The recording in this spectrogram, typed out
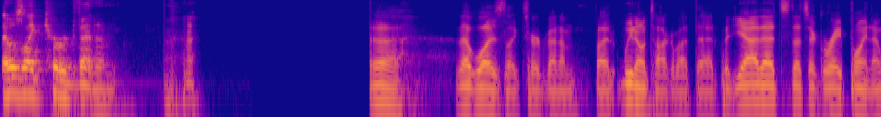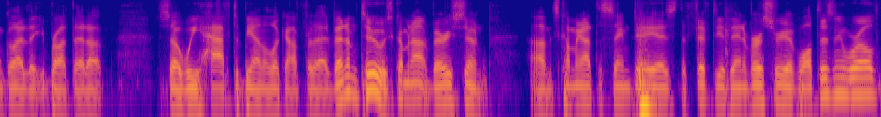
That was like turd Venom. Uh, that was like turd venom, but we don't talk about that. But yeah, that's that's a great point. I'm glad that you brought that up. So we have to be on the lookout for that. Venom 2 is coming out very soon. Um, it's coming out the same day as the 50th anniversary of Walt Disney World.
